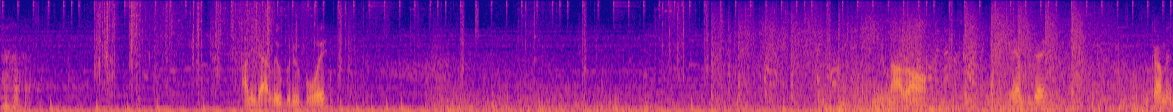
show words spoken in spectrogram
I need that loop-a-doo, boy. He was not wrong. Damn, TJ. I'm coming?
